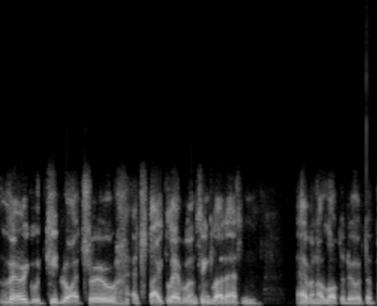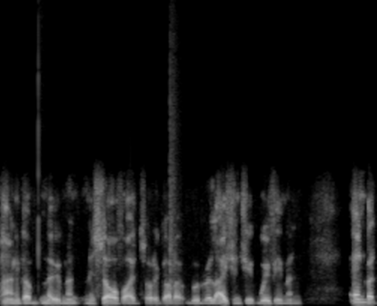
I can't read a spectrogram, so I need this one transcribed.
very good kid right through at state level and things like that, and having a lot to do with the club movement myself. I'd sort of got a good relationship with him, and and but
